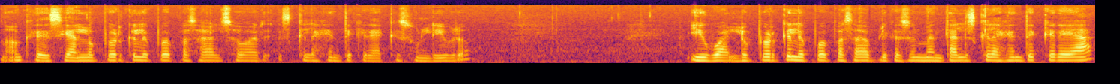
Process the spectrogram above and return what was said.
¿no? Que decían, lo peor que le puede pasar al SOAR es que la gente crea que es un libro. Igual, lo peor que le puede pasar a aplicación mental es que la gente crea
